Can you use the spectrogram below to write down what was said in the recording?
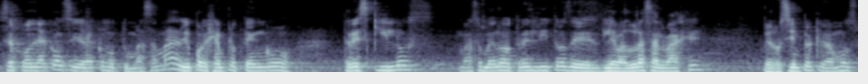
se podría considerar como tu masa madre. Yo, por ejemplo, tengo 3 kilos, más o menos 3 litros de levadura salvaje, pero siempre que vamos,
